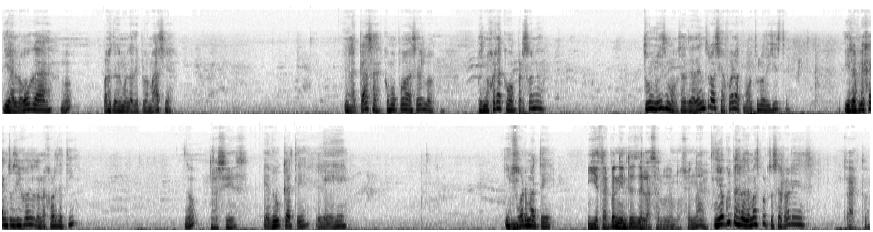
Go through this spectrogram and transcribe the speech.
Dialoga, ¿no? Para eso tenemos la diplomacia. En la casa, ¿cómo puedo hacerlo? Pues mejora como persona tú mismo, o sea, de adentro hacia afuera, como tú lo dijiste. Y refleja en tus hijos lo mejor de ti. ¿No? Así es. Edúcate, lee. Infórmate. Y estar pendientes de la salud emocional. Y no culpes a los demás por tus errores. Exacto.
